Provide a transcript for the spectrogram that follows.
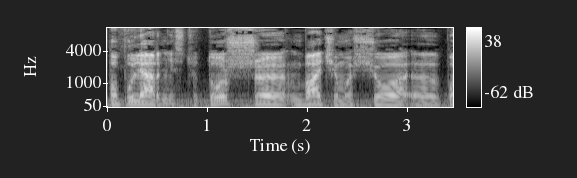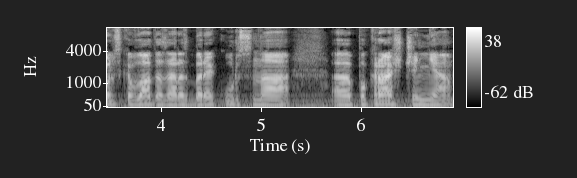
популярністю. Тож е, бачимо, що е, польська влада зараз бере курс на е, покращення.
